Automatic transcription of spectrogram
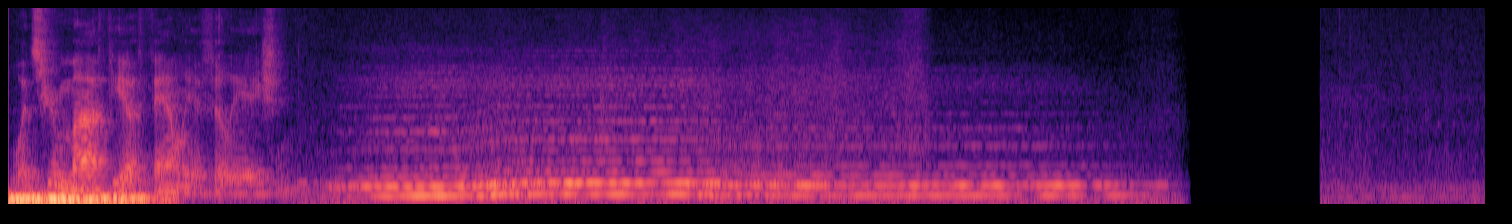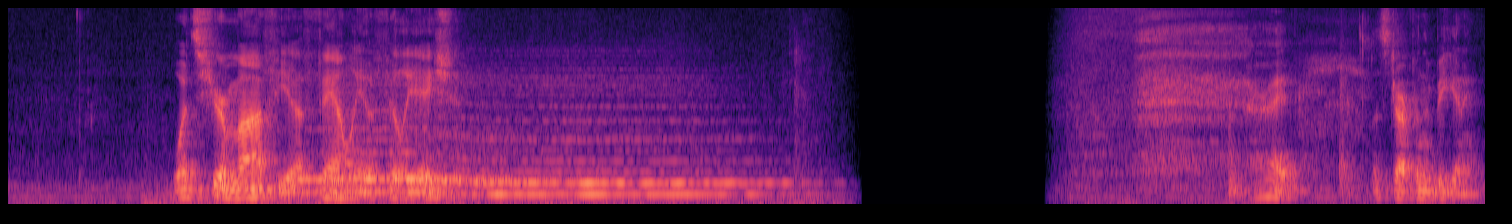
What's your mafia family affiliation? What's your mafia family affiliation? All right, let's start from the beginning.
